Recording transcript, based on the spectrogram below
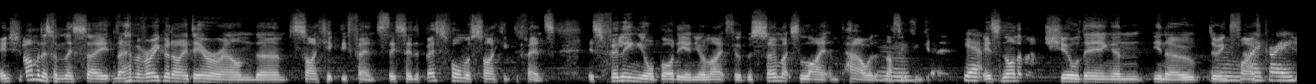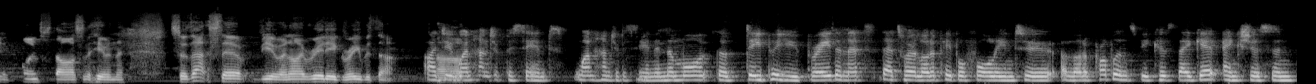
In shamanism, they say they have a very good idea around um, psychic defense. They say the best form of psychic defense is filling your body and your light field with so much light and power that mm. nothing can get in. Yeah. It's not about shielding and, you know, doing mm, five, you know, five stars and here and there. So that's their view, and I really agree with that. I do um, one hundred percent, one hundred percent. And the more, the deeper you breathe, and that's that's where a lot of people fall into a lot of problems because they get anxious and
